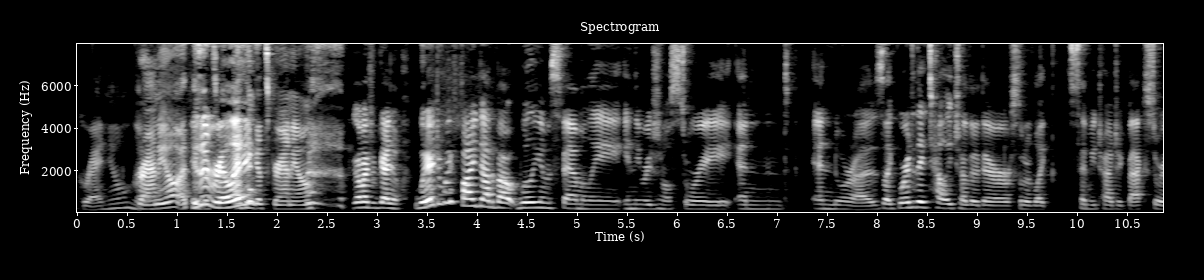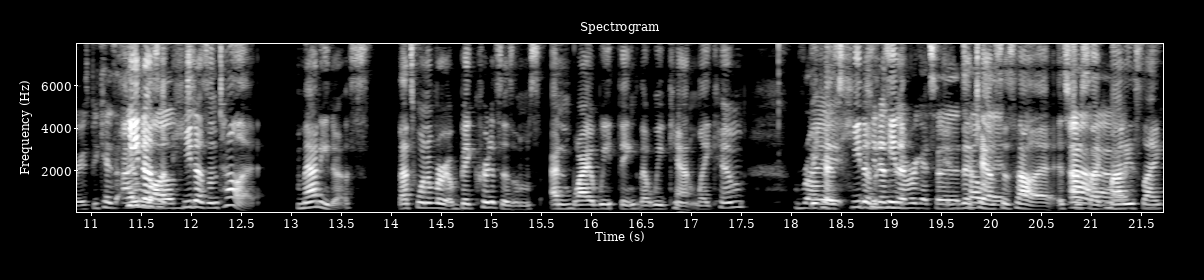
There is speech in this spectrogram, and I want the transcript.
Granule. No. Granule. I think it it's- really? I think it's Granule. Go back to Granule. Where do we find out about William's family in the original story and and Noora's? Like, where do they tell each other their sort of like semi tragic backstories? Because he I doesn't loved- he doesn't tell it maddie does that's one of our big criticisms and why we think that we can't like him right, because he doesn't- he- never get to the chance it. to tell it it's just like Uh, maddie's like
